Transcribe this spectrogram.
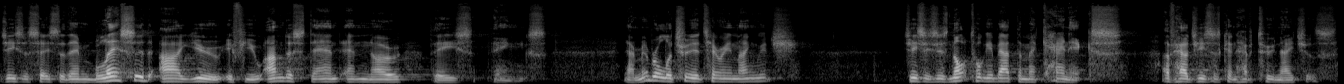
Jesus says to them, Blessed are you if you understand and know these things. Now, remember all the Trinitarian language? Jesus is not talking about the mechanics of how Jesus can have two natures.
